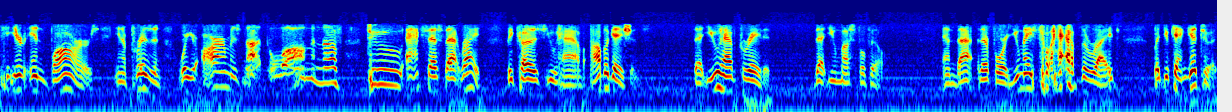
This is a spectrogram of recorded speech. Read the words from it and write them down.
You're in bars in a prison where your arm is not long enough to access that right because you have obligations that you have created that you must fulfill. And that, therefore, you may still have the right, but you can't get to it.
